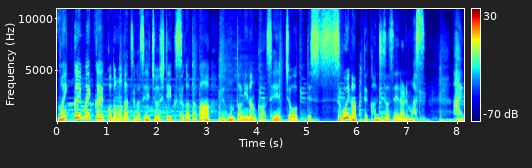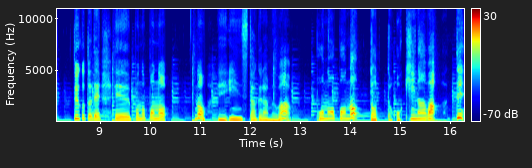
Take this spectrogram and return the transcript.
毎回毎回子供たちが成長していく姿が、えー、本当になんか成長ってすごいなって感じさせられます。はい。ということで、えー、ポノポノの、えー、インスタグラムはポノポノドット沖縄で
